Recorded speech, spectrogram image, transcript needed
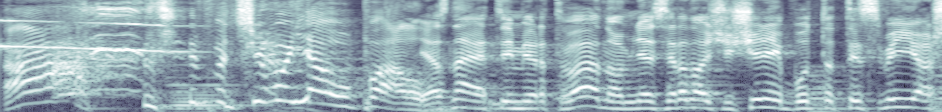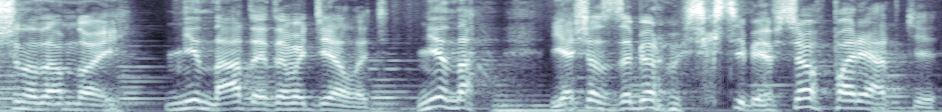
А! Почему я упал? Я знаю, ты мертва, но у меня все равно ощущение, будто ты смеешься надо мной. Не надо этого делать. Не надо. Я сейчас заберусь к тебе, все в порядке.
